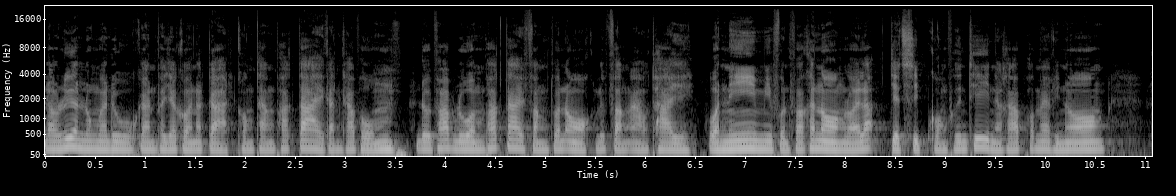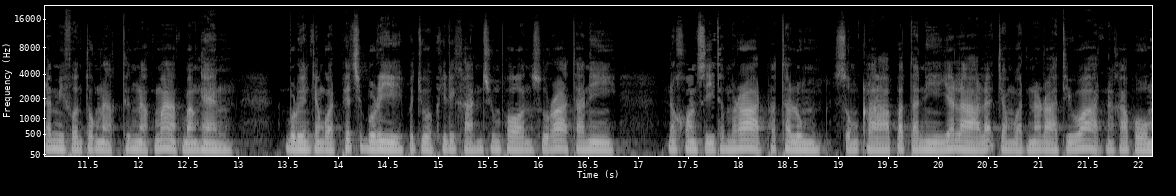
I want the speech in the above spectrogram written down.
เราเลื่อนลงมาดูการพยากรณ์อากาศของทางภาคใต้กันครับผม โดยภาพรวมภาคใต้ฝั่งตะวันออกหรือฝั่งอ่าวไทย วันนี้มีฝนฟ้าขนองร้อยละ 70 ของพื้นที่นะครับพ่อแม่พี่น้อง และมีฝนตกหนักถึงหนักมากบางแห่ง บริเวณจังหวัดเพชรบุรี ประจวบคีรีขันธ์ชุมพร สุราษฎร์ธานี นครศรีธรรมราช พัทลุง สงขลา ปัตตานี ยะลา และจังหวัดนราธิวาสนะครับผม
